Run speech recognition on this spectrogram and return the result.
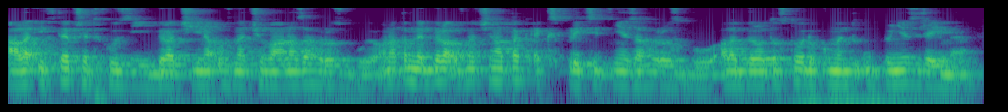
ale i v té předchozí byla Čína označována za hrozbu. Jo. Ona tam nebyla označena tak explicitně za hrozbu, ale bylo to z toho dokumentu úplně zřejmé.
